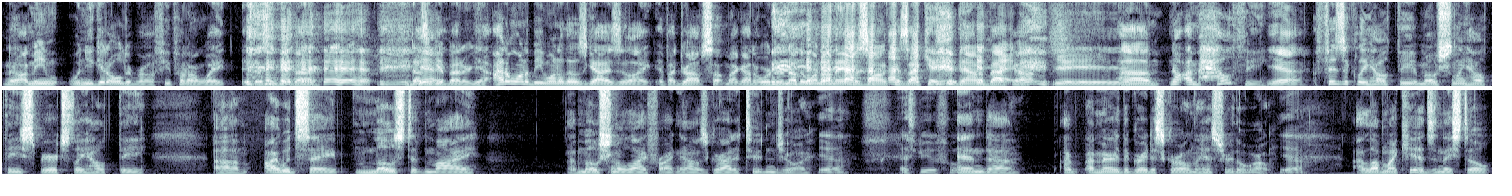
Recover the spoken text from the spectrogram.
no. I mean, when you get older, bro, if you put on weight, it doesn't get better. It doesn't Yeah. get better. Yeah, I don't want to be one of those guys that like, if I drop something, I got to order another one on Amazon because I can't get down and back up. Yeah. Yeah. Yeah. Yeah. Um, no, I'm healthy. yeah. physically healthy, emotionally healthy, spiritually healthy. Um, I would say most of my emotional life right now is gratitude and joy. Yeah. That's beautiful. And uh, I, I married the greatest girl in the history of the world. yeah. I love my kids, and they still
